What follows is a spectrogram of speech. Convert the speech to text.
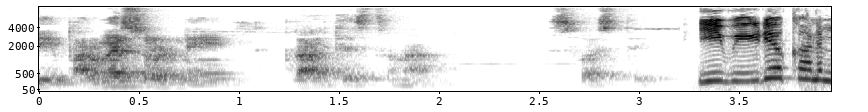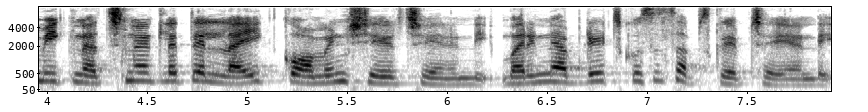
ఈ పరమేశ్వరుడిని ప్రార్థిస్తున్నాను. స్వస్తి. ఈ వీడియో కానీ మీకు నచ్చినట్లయితే లైక్ కామెంట్ షేర్ చేయండి. మరిన్ని అప్డేట్స్ కోసం సబ్స్క్రైబ్ చేయండి.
